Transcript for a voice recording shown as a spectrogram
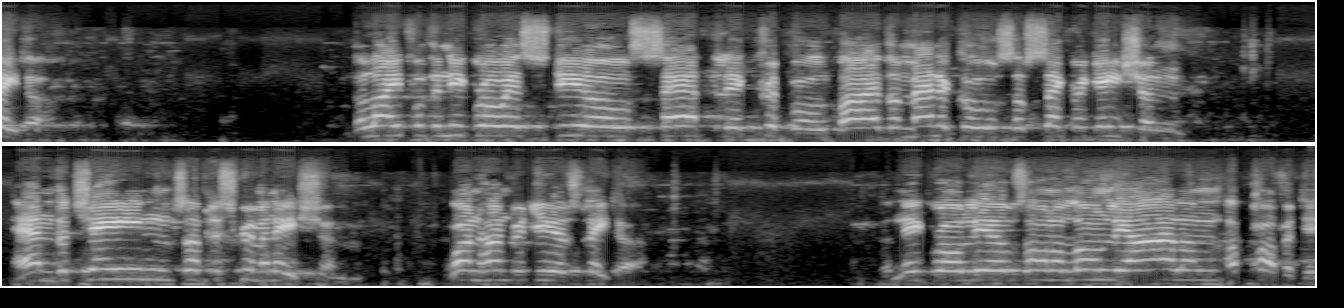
later, the life of the Negro is still sadly crippled by the manacles of segregation and the chains of discrimination. 100 years later, the Negro lives on a lonely island of poverty.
